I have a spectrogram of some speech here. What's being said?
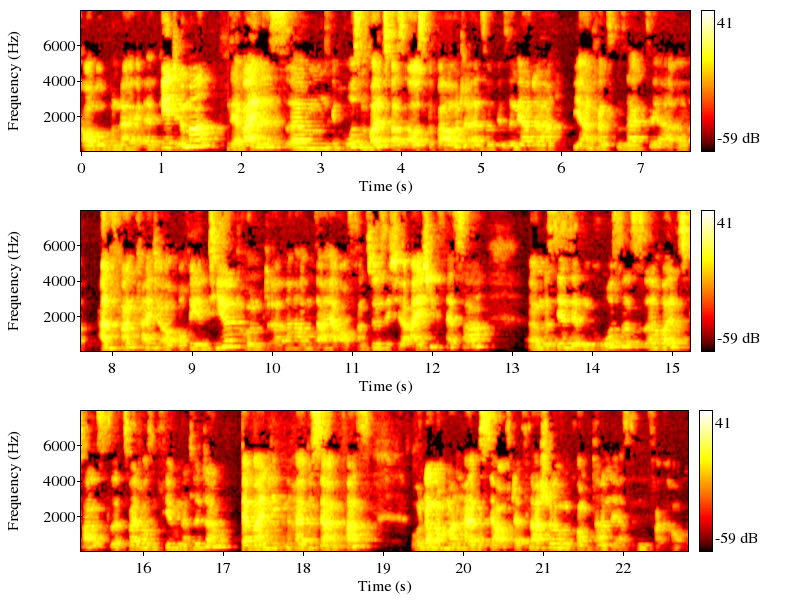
Grauburgunder äh, geht immer. Der Wein ist ähm, im großen Holzfass ausgebaut, also wir sind ja da, wie anfangs gesagt, sehr äh, an Frankreich auch orientiert und äh, haben daher auch französische Eichenfässer das hier ist jetzt ein großes äh, Holzfass, 2400 äh, Liter. Der Wein liegt ein halbes Jahr im Fass und dann nochmal ein halbes Jahr auf der Flasche und kommt dann erst in den Verkauf.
